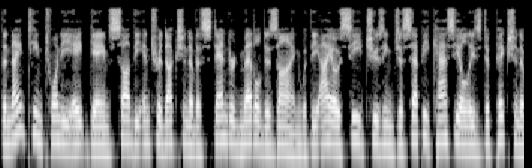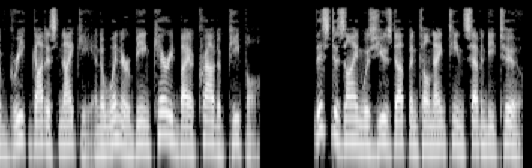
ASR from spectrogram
The 1928 Games saw the introduction of a standard medal design with the IOC choosing Giuseppe Cassioli's depiction of Greek goddess Nike and a winner being carried by a crowd of people. This design was used up until 1972.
